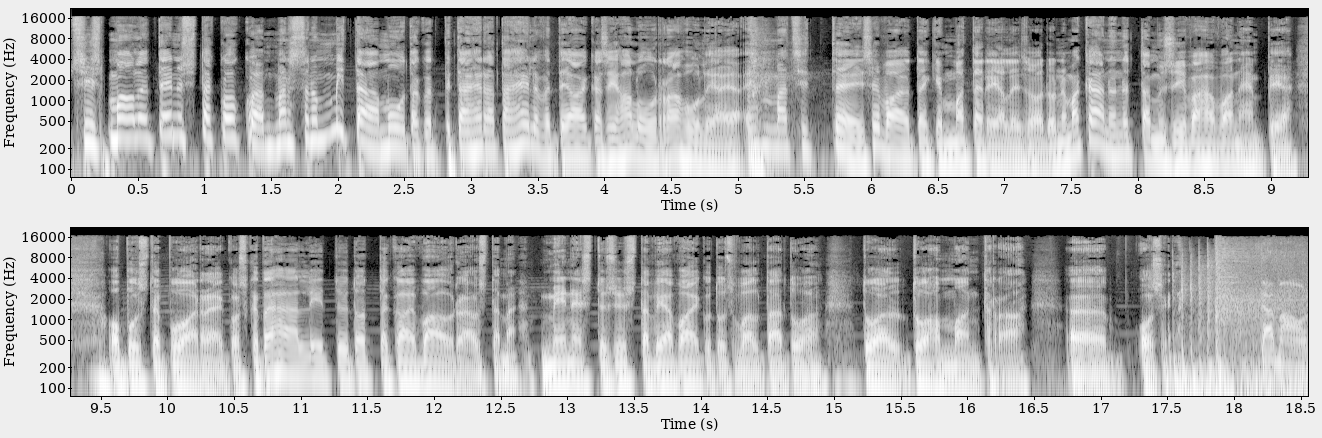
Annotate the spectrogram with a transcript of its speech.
siis mä olen tehnyt sitä koko ajan, mutta mä en sano mitään muuta kuin, että pitää herätä helvetin aikaisin haluun rahulia. Ja en mä sit tee, se vaan jotenkin materialisoidu. Niin mä käännyn nyt tämmöisiä vähän vanhempia opustepuoreja, koska tähän liittyy totta kai vauraus, tämä menestysystäviä vaikutusvaltaa tuohon, tuo, tuohon mantraa ö, osin. Tämä on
